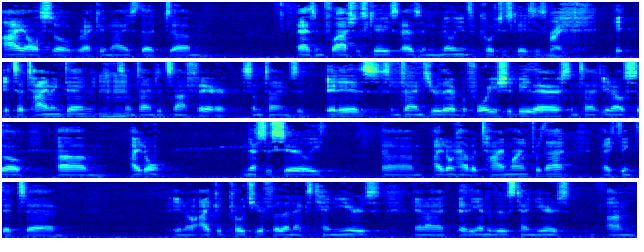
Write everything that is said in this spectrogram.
I also recognize that. Um, as in Flash's case, as in millions of coaches' cases, Right. it, it's a timing thing. Mm-hmm. Sometimes it's not fair. Sometimes it, it is. Sometimes you're there before you should be there. Sometimes you know. So um, I don't necessarily. Um, I don't have a timeline for that. I think that. You know, I could coach here for the next 10 years, and I, at the end of those 10 years, on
